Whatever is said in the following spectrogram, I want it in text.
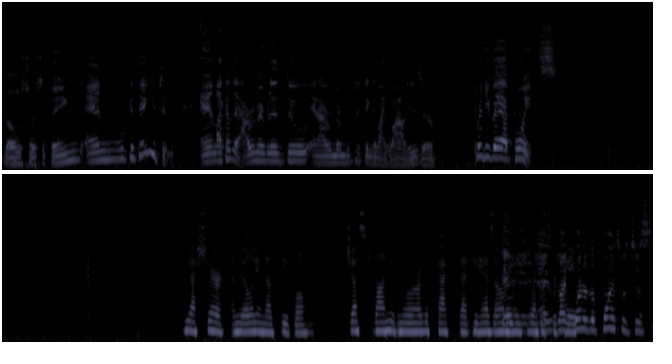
those sorts of things, and we will continue to. And like I said, I remember this dude, and I remember just thinking, like, "Wow, these are pretty bad points." Yeah, sure, a million of people. Just gonna ignore the fact that he has only and, and, 22 and, like one of the points was just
